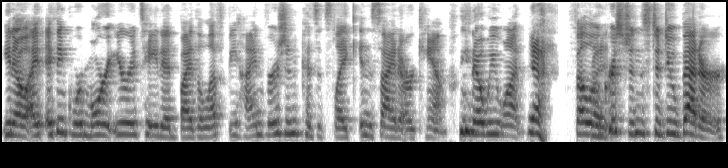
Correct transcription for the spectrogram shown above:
you know i, I think we're more irritated by the left behind version because it's like inside our camp. You know we want yeah fellow right. Christians to do better,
